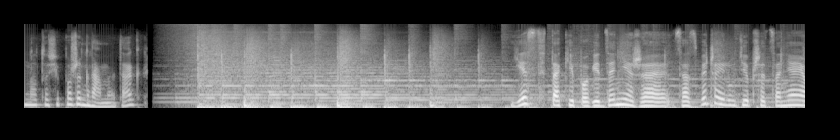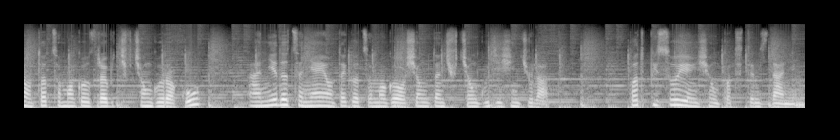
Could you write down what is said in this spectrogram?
no to się pożegnamy, tak? Jest takie powiedzenie, że zazwyczaj ludzie przeceniają to, co mogą zrobić w ciągu roku, a nie doceniają tego, co mogą osiągnąć w ciągu 10 lat. Podpisuję się pod tym zdaniem.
